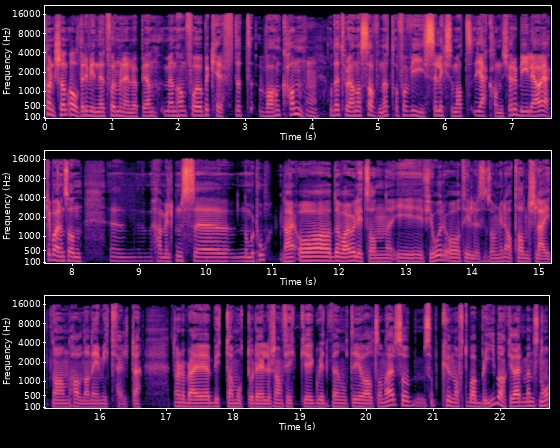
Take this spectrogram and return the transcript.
kanskje han aldri vinner et Formel 1-løp igjen, men han får jo bekreftet hva han kan. Og det tror jeg han har savnet. Å få vise liksom at jeg kan kjøre bil, jeg òg. Jeg er ikke bare en sånn uh, Hamiltons uh, nummer to. Nei, og det var jo litt sånn i fjor og tidligere sesonger at han sleit når han havna ned i midtfeltet. Når det ble bytta motordeler så han fikk eh, grid penalty og alt sånt der, så, så kunne han ofte bare bli baki der. Mens nå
